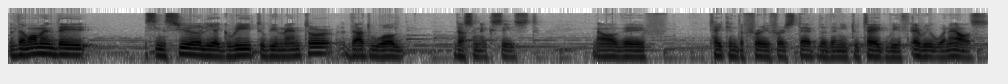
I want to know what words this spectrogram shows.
the moment they sincerely agree to be mentor, that wall doesn't exist. Now they've taken the very first step that they need to take with everyone else.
